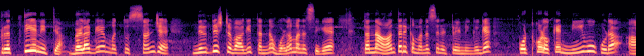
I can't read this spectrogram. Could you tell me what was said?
ಪ್ರತಿನಿತ್ಯ ಬೆಳಗ್ಗೆ ಮತ್ತು ಸಂಜೆ ನಿರ್ದಿಷ್ಟವಾಗಿ ತನ್ನ ಒಳ ಮನಸ್ಸಿಗೆ, ತನ್ನ ಆಂತರಿಕ ಮನಸ್ಸಿನ ಟ್ರೈನಿಂಗ್ಗೆ ಕೊಟ್ಕೊಳ್ಳೋಕ್ಕೆ ನೀವು ಕೂಡ ಆ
